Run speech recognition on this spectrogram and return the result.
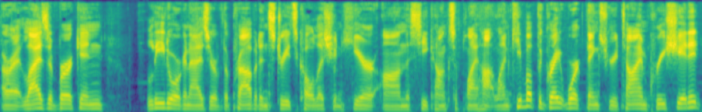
All right, Liza Birkin, lead organizer of the Providence Streets Coalition here on the Seekonk Supply Hotline. Keep up the great work. Thanks for your time. Appreciate it.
